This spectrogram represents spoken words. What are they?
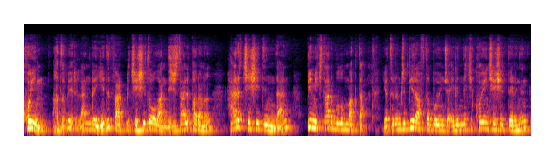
coin adı verilen ve 7 farklı çeşidi olan dijital paranın her çeşidinden bir miktar bulunmakta. Yatırımcı bir hafta boyunca elindeki coin çeşitlerinin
